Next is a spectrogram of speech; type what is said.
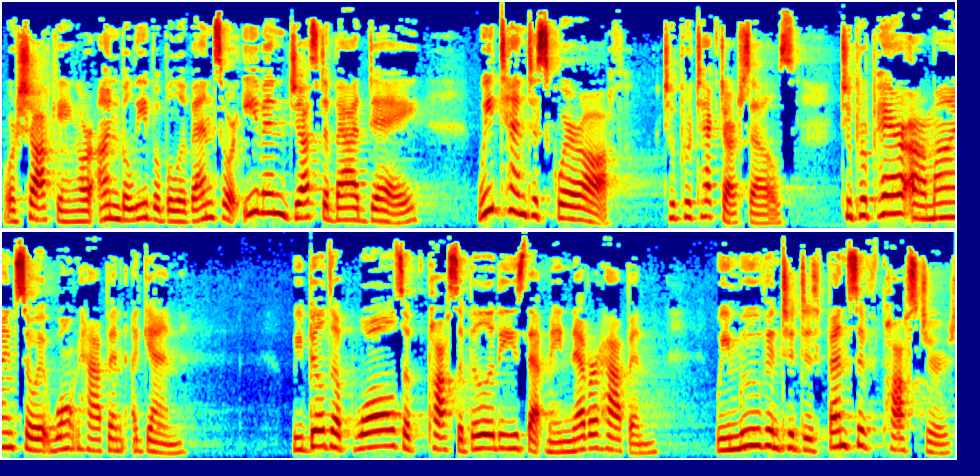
or shocking or unbelievable events, or even just a bad day, we tend to square off, to protect ourselves, to prepare our minds so it won't happen again. We build up walls of possibilities that may never happen. We move into defensive postures.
